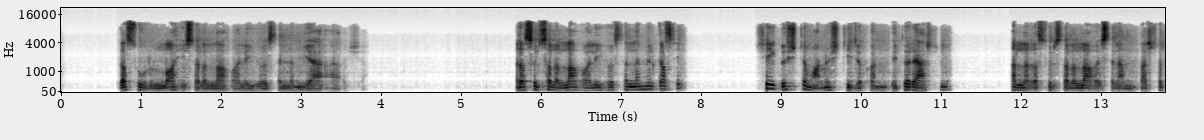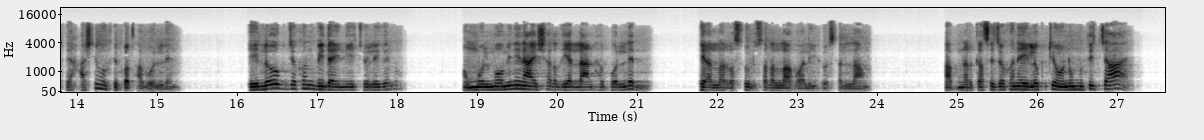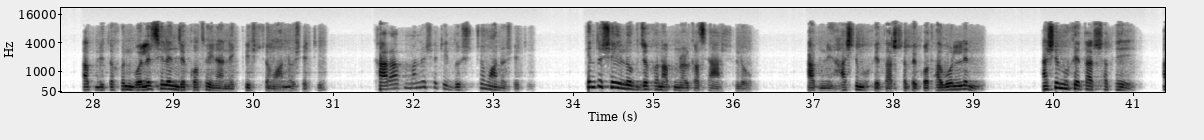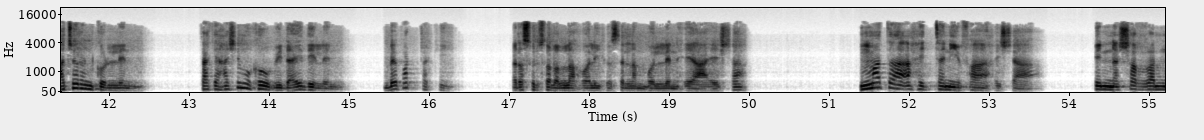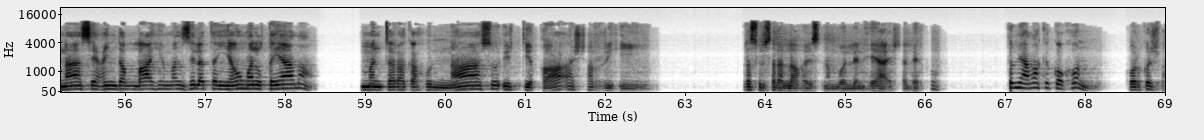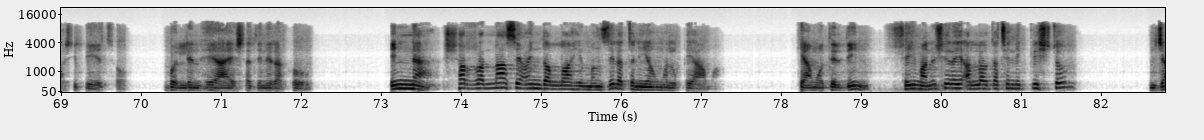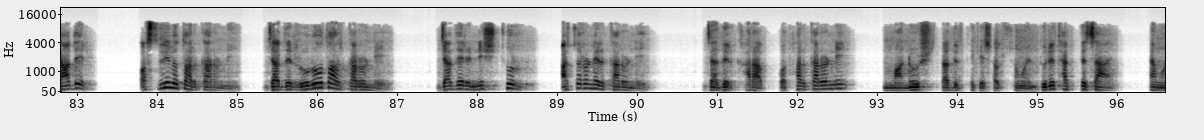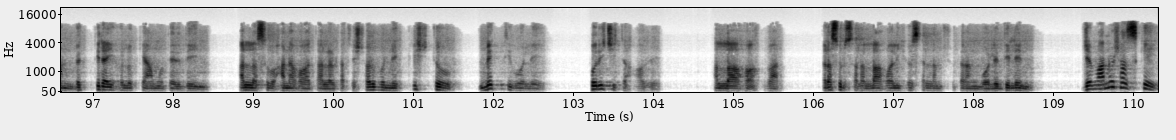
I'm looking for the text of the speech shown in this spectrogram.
رسول الله صلى الله عليه وسلم يا عائشة রসুল সাল্লাহ আলী হোসাল্লামের কাছে সেই দুষ্ট মানুষটি যখন ভিতরে আসলো আল্লাহ রসুল সাল্লাম তার সাথে হাসি মুখে কথা বললেন এই লোক যখন বিদায় নিয়ে চলে গেল অম্মুল মমিনিন আয়সারদিয়াল্লাহ বললেন, হে আল্লাহ রসুল সাল্লাহ আলী হোসাল্লাম আপনার কাছে যখন এই লোকটি অনুমতি চায়, আপনি তখন বলেছিলেন যে কতই না নিকৃষ্ট মানুষ এটি, খারাপ মানুষ এটি, দুষ্ট মানুষ এটি। কিন্তু সেই লোক যখন আপনার কাছে আসলো, আপনি হাসি মুখে তার সাথে কথা বললেন, হাসি মুখে তার সাথে আচরণ করলেন, তাকে হাসি মুখেও বিদায় দিলেন। ব্যাপারটা কি? রসুল সাল্লাহ আলী হুসাল্লাম বললেন, হে আয়েশা, মাতা আহিতানি ফাহিসা ইন্না শাররান্নাসি ইনদাল্লাহি মানজিলাতান ইয়াউমাল কিয়ামা, মান তারাকাহুন নাসু ইত্তিকা শাররিহি। রসুল সাল্লাম বললেন, হে আয়েশা, দেখো, তুমি আমাকে কখন কর্কশ ভাষী পেয়েছ? বললেন, হে আয়েশা, জেনে রাখো ইন্না কিয়ামা। কেয়ামতের দিন সেই মানুষেরাই আল্লাহর কাছে নিকৃষ্ট, যাদের অশ্লীলতার কারণে, যাদের রুরতার কারণে, যাদের নিষ্ঠুর আচরণের কারণে, যাদের খারাপ কথার কারণে মানুষ তাদের থেকে সবসময় দূরে থাকতে চায়, এমন ব্যক্তিরাই হলো কেয়ামতের দিন। আল্লাহ সুবাহানা হওয়া তাল্লার কাছে সর্বনিকৃষ্ট ব্যক্তি বলে পরিচিত হবে। আল্লাহ আকবার। রাসুল সাল্লাহ আলী হুসাল্লাম সুতরাং বলে দিলেন যে, মানুষ আজকে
